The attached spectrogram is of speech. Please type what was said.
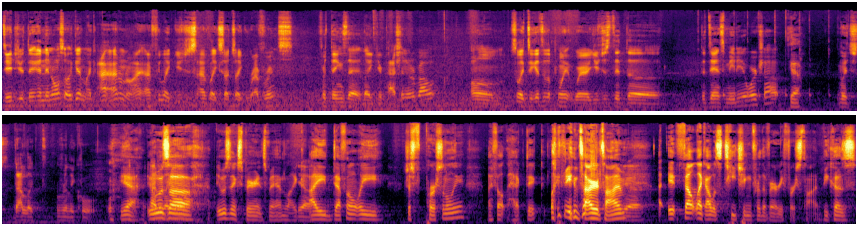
did your thing, and then also again, like I, I don't know, I, I feel like you just have like such like reverence for things that like you're passionate about. Um, so like to get to the point where you just did the the dance media workshop, yeah. which that looked really cool. Yeah, it was that uh it was an experience, man. Like Yeah. I definitely just personally, I felt hectic like the entire time. Yeah. It felt like I was teaching for the very first time because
